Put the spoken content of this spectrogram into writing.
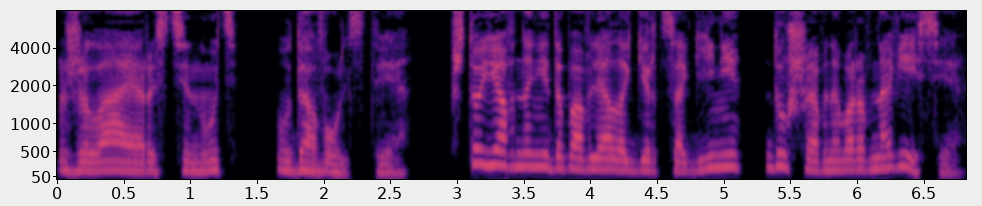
желая растянуть удовольствие, что явно не добавляло герцогине душевного равновесия.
